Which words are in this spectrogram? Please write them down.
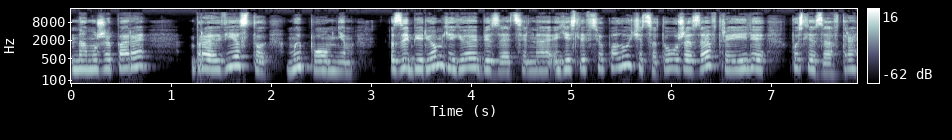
«Нам уже пора. Про Весту мы помним. Заберем ее обязательно. Если все получится, то уже завтра или послезавтра».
